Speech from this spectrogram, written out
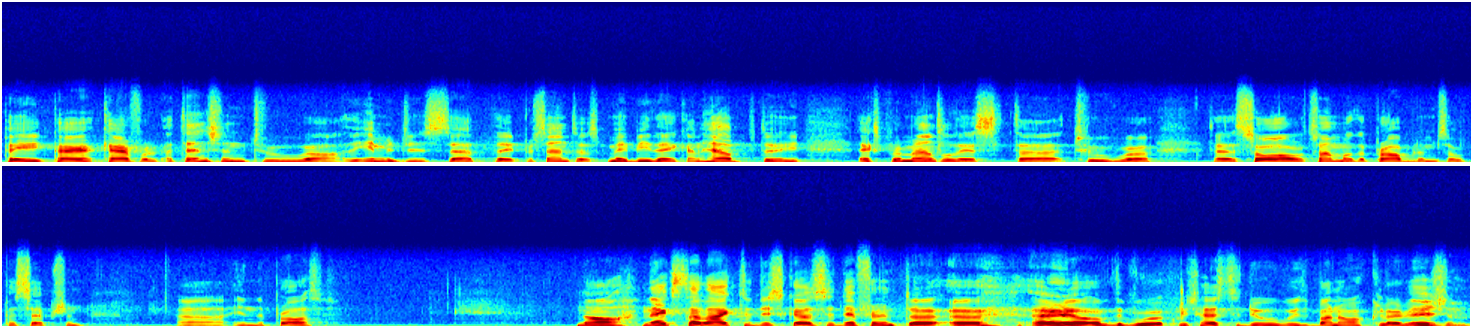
pay careful attention to uh, the images that they present us. Maybe they can help the experimentalist uh, to uh, uh solve some of the problems of perception uh, in the process. Now, next I'd like to discuss a different uh, area of the work which has to do with binocular vision.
